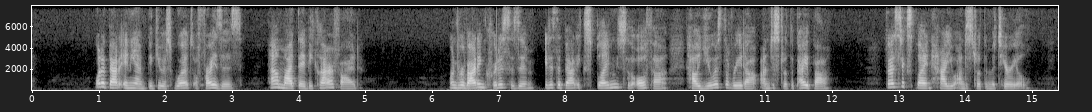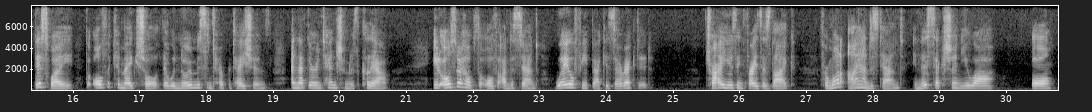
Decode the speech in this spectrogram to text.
What about any ambiguous words or phrases? How might they be clarified? When providing criticism, it is about explaining to the author how you, as the reader, understood the paper. First, explain how you understood the material. This way, the author can make sure there were no misinterpretations and that their intention was clear. It also helps the author understand where your feedback is directed. Try using phrases like, From what I understand, in this section you are, or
